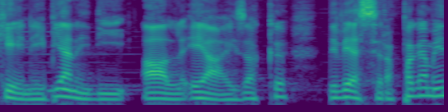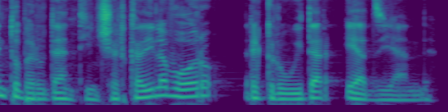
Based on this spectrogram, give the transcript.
che nei piani di Hal e Isaac deve essere a pagamento per utenti in cerca di lavoro, recruiter e aziende.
